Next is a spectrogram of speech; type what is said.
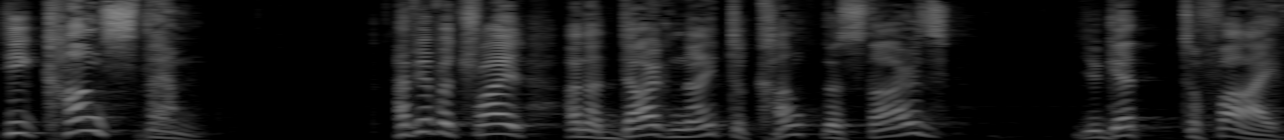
He counts them. Have you ever tried on a dark night to count the stars? You get to five.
